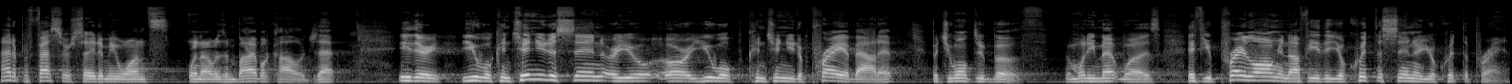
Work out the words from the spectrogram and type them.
I had a professor say to me once when I was in Bible college that either you will continue to sin or you, or you will continue to pray about it, but you won't do both. And what he meant was if you pray long enough, either you'll quit the sin or you'll quit the praying.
